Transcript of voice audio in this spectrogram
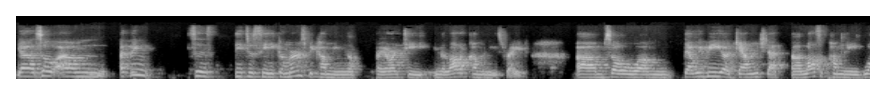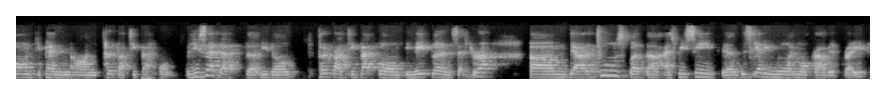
Yeah so um, i think since d2c e-commerce becoming a priority in a lot of companies right um, so um, there will be a challenge that uh, lots of companies won't depend on third-party platform. But you said that the, you know third-party platform enabler, etc. Um, there are tools, but uh, as we see, uh, it's getting more and more crowded, right?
